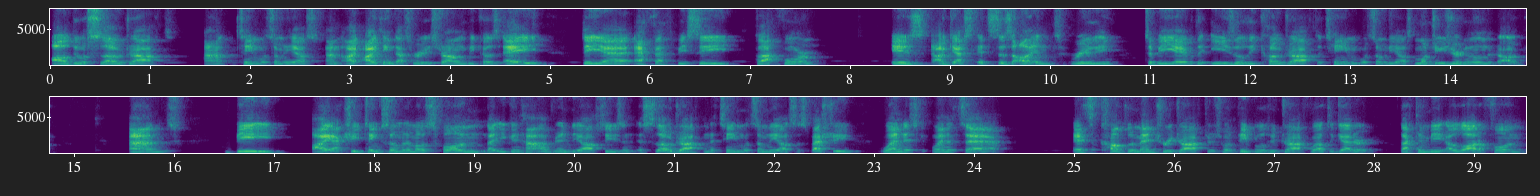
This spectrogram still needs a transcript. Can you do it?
I'll do a slow draft uh, team with somebody else, and I, I think that's really strong because a the uh, FFPC platform is I guess it's designed really to be able to easily co-draft a team with somebody else, much easier than underdog. And B, I actually think some of the most fun that you can have in the off season is slow drafting a team with somebody else, especially when it's when it's uh it's complementary drafters, when people who draft well together, that can be a lot of fun.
